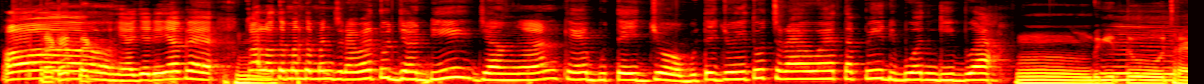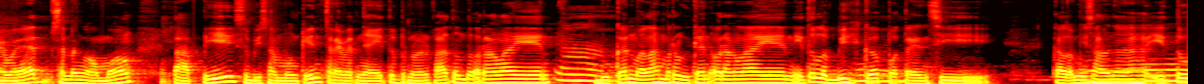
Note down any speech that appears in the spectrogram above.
Oh, Praketek. ya jadinya kayak Hmm. kalau teman-teman cerewet tuh jadi jangan kayak Butejo. Butejo itu cerewet tapi dibuat gibah. hmm, begitu cerewet, seneng ngomong, tapi sebisa mungkin cerewetnya itu bermanfaat untuk orang lain. Nah, bukan malah merugikan orang lain itu lebih ke potensi kalau misalnya itu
